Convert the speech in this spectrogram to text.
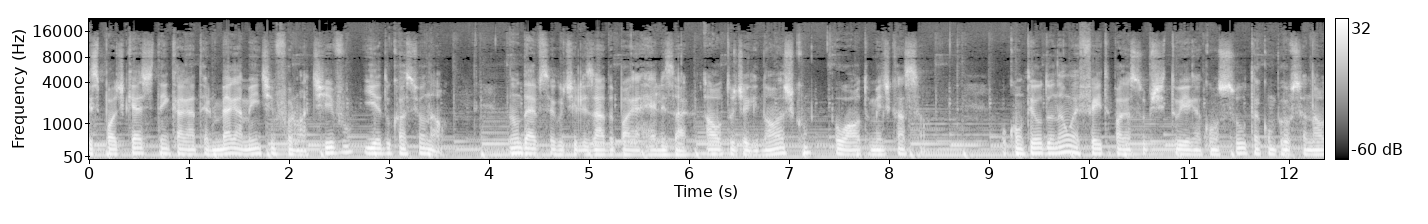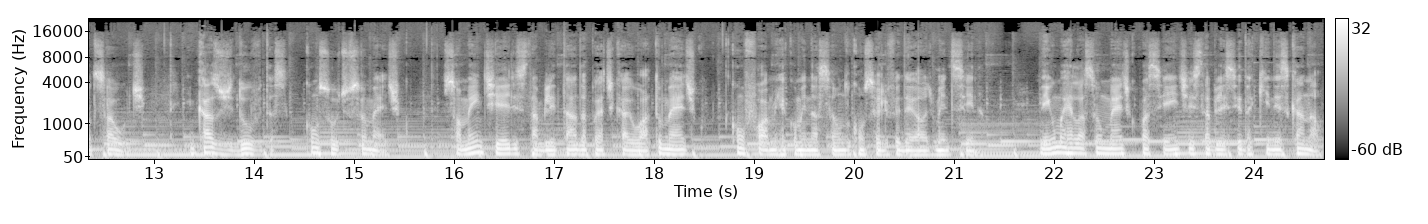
Esse podcast tem caráter meramente informativo e educacional não deve ser utilizado para realizar autodiagnóstico ou automedicação. O conteúdo não é feito para substituir a consulta com um profissional de saúde. Em caso de dúvidas, consulte o seu médico. Somente ele está habilitado a praticar o ato médico, conforme recomendação do Conselho Federal de Medicina. Nenhuma relação médico-paciente é estabelecida aqui nesse canal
